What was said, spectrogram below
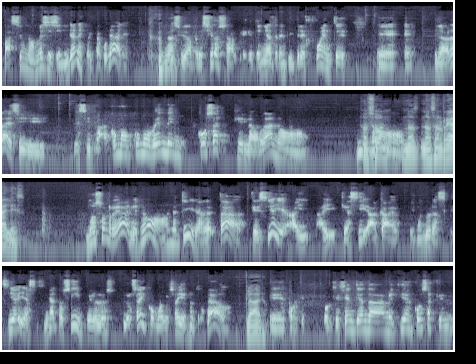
pasé unos meses en Irán espectaculares. En una ciudad preciosa, que, tenía 33 fuentes. Eh, y la verdad es decir, decir ¿cómo, ¿cómo venden cosas que la verdad no... No son, no, son reales. No son reales, no, es mentira. Está, que sí hay, hay, hay, que así acá en Honduras, que sí hay asesinatos, sí, pero los, los hay como los hay en otros lados. Claro. Eh, porque, porque gente anda metida en cosas que,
